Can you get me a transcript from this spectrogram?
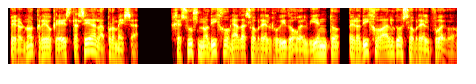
pero no creo que esta sea la promesa. Jesús no dijo nada sobre el ruido o el viento, pero dijo algo sobre el fuego.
